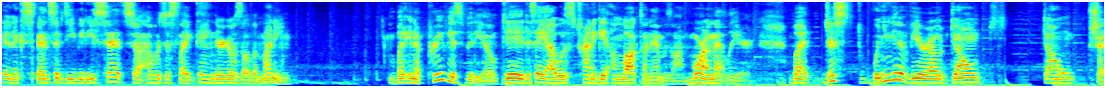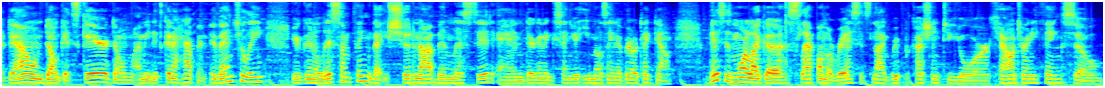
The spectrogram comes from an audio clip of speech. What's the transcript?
an expensive DVD set so I was just like dang there goes all the money but in a previous video did say I was trying to get unlocked on Amazon. More on that later. But just when you get a Vero, don't don't shut down, don't get scared, don't, I mean, it's gonna happen. Eventually, you're gonna list something that should not been listed and they're gonna send you an email saying a Vero takedown. This is more like a slap on the wrist. It's not repercussion to your account or anything, so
